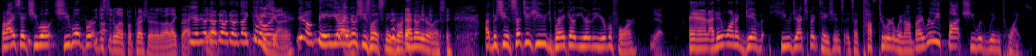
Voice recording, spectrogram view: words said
but I said she will. She will. Br- you just didn't want to put pressure on her, though. I like that. Uh, no, yeah. no, no, no. Like you know, easy like, on her. You know me. You know, I know she's listening, Brooke. I know you're listening. Uh, but she had such a huge breakout year the year before. Yep. And I didn't want to give huge expectations. It's a tough tour to win on, but I really thought she would win twice.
